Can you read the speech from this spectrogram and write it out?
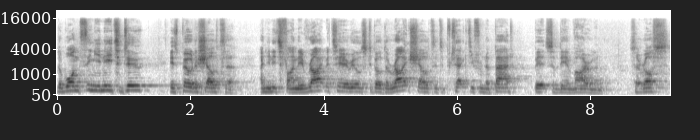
the one thing you need to do is build a shelter. And you need to find the right materials to build the right shelter to protect you from the bad bits of the environment. So, Ross,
